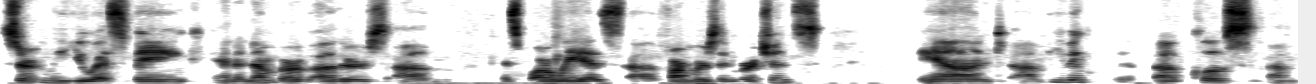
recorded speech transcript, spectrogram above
certainly US Bank, and a number of others um, as far away as uh, Farmers and Merchants. And um, even uh, close um,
